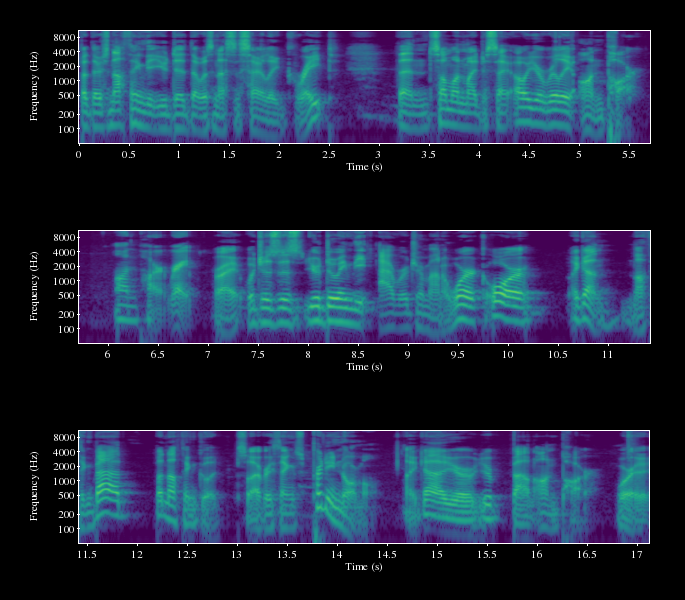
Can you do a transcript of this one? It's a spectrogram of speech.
but there's nothing that you did that was necessarily great, then someone might just say, oh, you're really on par On par, right? right? Which is just you're doing the average amount of work, or again, nothing bad, but nothing good. So everything's pretty normal. Like, yeah, you're you're about on par, or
